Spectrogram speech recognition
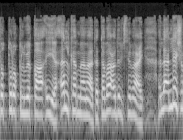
بالطرق الوقائية الكمامات التباعد الاجتماعي. الآن ليش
